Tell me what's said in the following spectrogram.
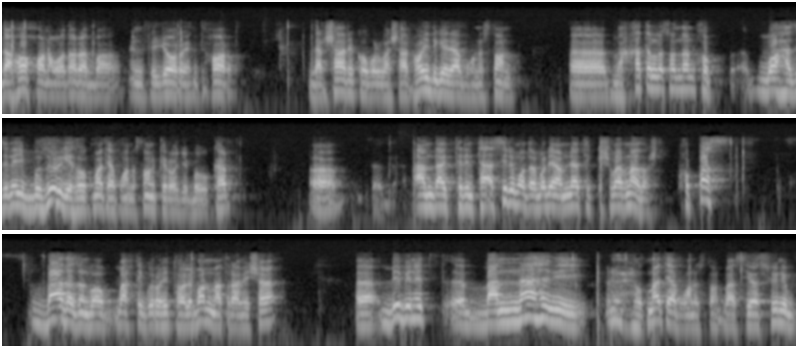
ده ها خانواده را با انفجار و انتحار در شهر کابل و شهرهای دیگر افغانستان به قتل رساندن خب با هزینه بزرگ حکومت افغانستان که راجع به او کرد اندکترین تاثیر ما درباره امنیت کشور نداشت. خب پس بعد از اون وقتی گروه طالبان مطرح میشه ببینید به نحوی حکومت افغانستان و سیاسیون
